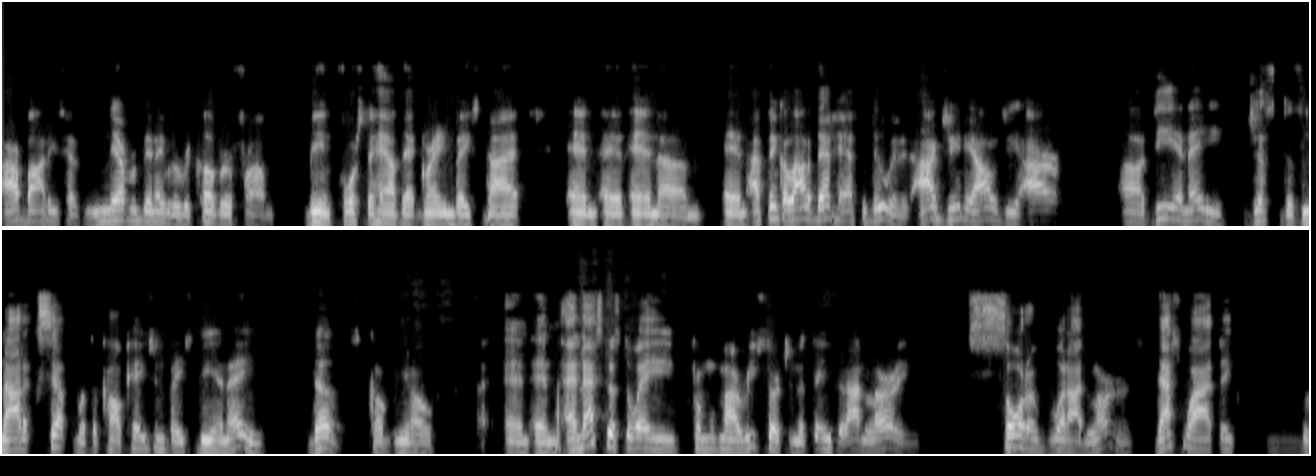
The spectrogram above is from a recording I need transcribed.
our bodies have never been able to recover from being forced to have that grain based diet. And, and, and, um, and I think a lot of that has to do with it. Our genealogy, our, uh, DNA just does not accept what the Caucasian based DNA does. You know, and, and, and that's just the way from my research and the things that I'm learning, sort of what I've learned. That's why I think the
